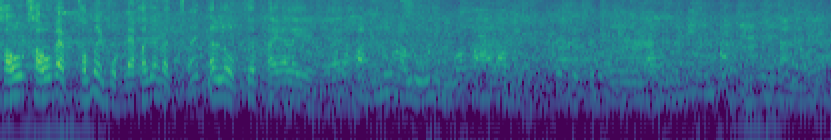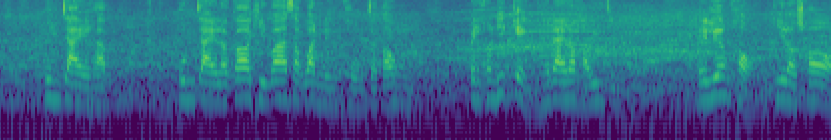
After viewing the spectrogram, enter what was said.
เขาเขาแบบเขาเหมือนผมแหละเขาจะแบบเอ้ยตลกเซอร์ไพรส์อะไรอย่างเงี้ยแล้วความเป็นลูกเรารู้อย่าง ภูมิใจครับ ภูมิใจแล้วก็คิดว่าสักวันหนึ่งคงจะต้องเป็นคนที่เก่งให้ได้เท่าเขาจริงๆ ในเรื่องของที่เราชอบ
